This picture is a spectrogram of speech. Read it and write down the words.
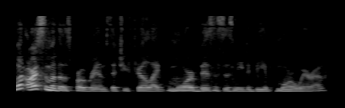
What are some of those programs that you feel like more businesses need to be more aware of?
